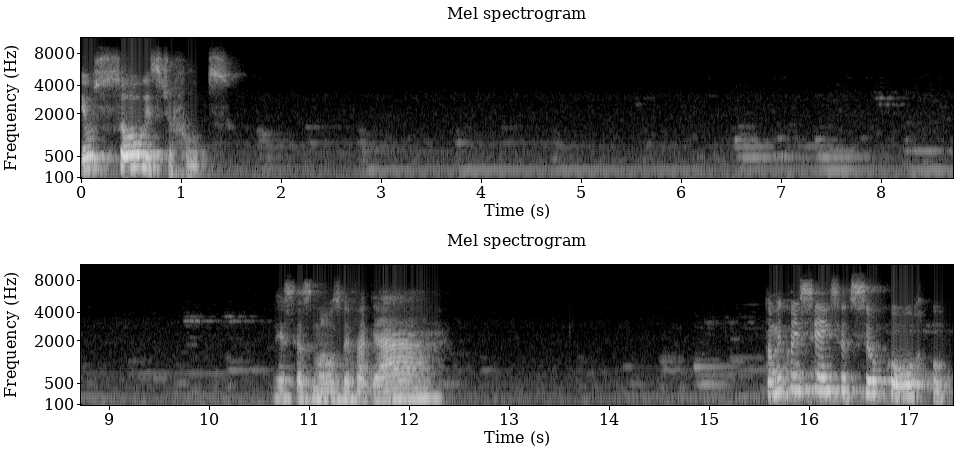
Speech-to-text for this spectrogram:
Eu sou este fluxo. Desce as mãos devagar. Tome consciência do seu corpo,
